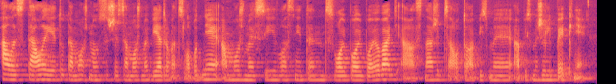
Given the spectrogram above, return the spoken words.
ale stále je tu tá možnosť, že sa môžeme vyjadrovať slobodne a môžeme si vlastne ten svoj boj bojovať a snažiť sa o to, aby sme, aby sme žili pekne.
